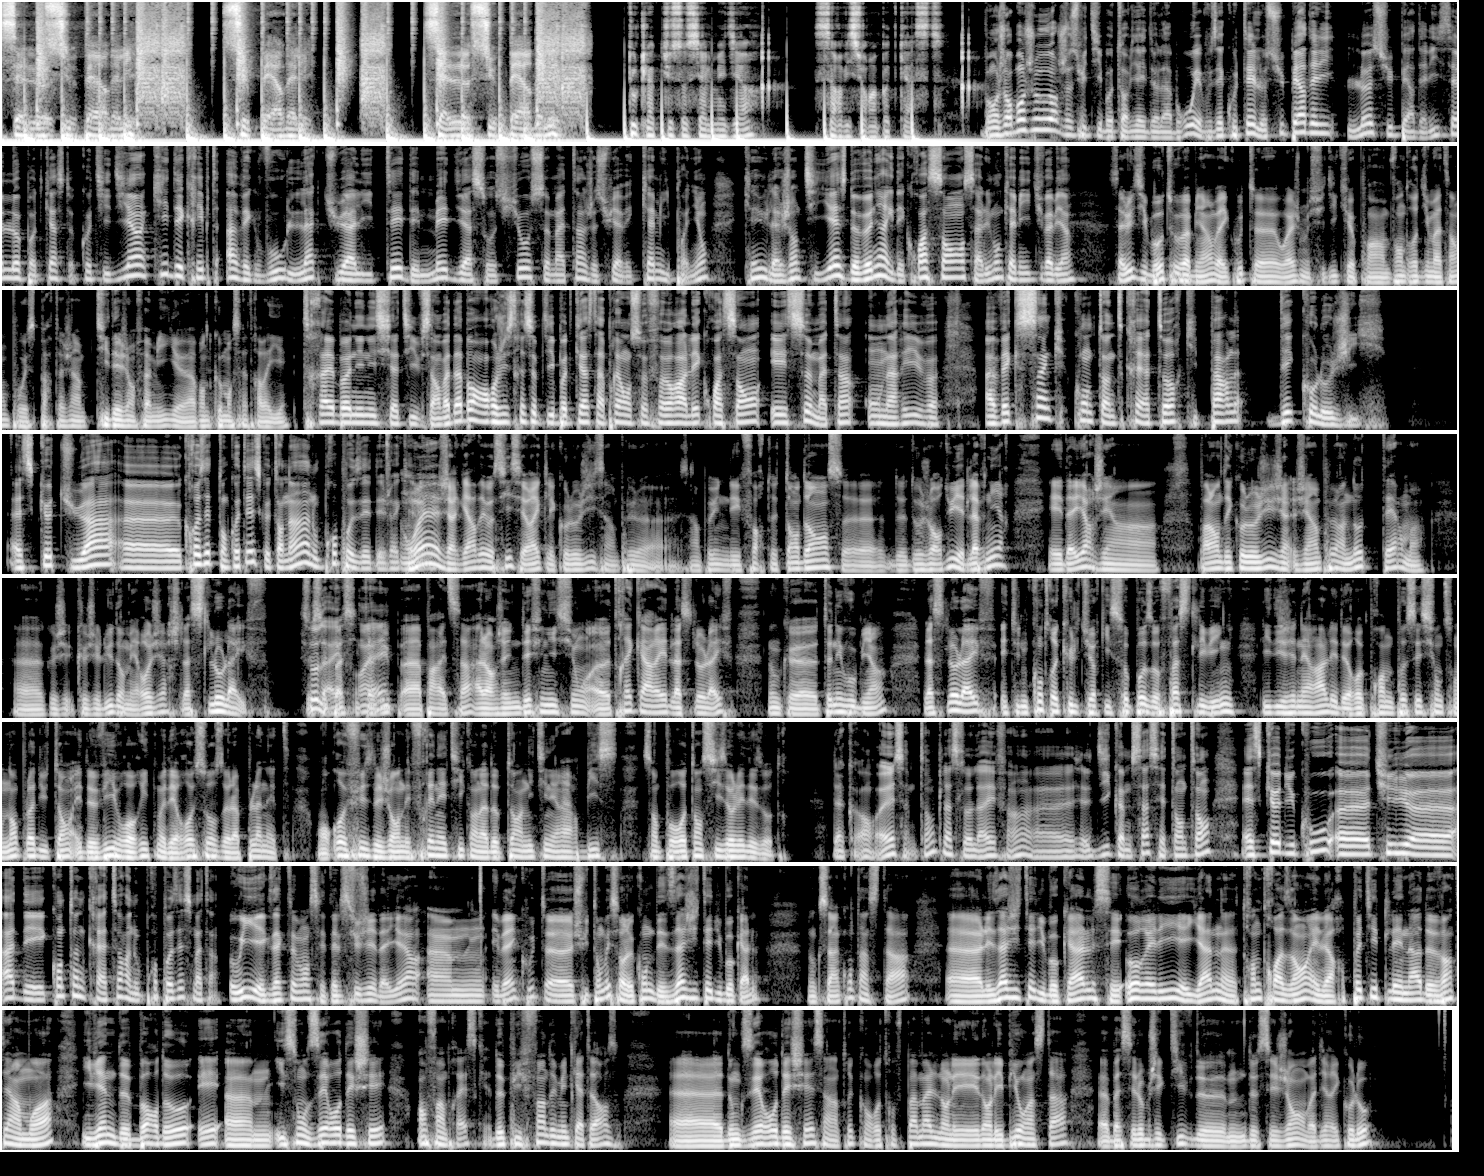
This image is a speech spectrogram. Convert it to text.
C'est le super délit. Super délit. C'est le super délit. Toute l'actu social média servie sur un podcast. Bonjour, bonjour, je suis Thibaut Tourvieille de La Broue et vous écoutez le Super Daily. Le Super Daily, c'est le podcast quotidien qui décrypte avec vous l'actualité des médias sociaux. Ce matin, je suis avec Camille Poignon qui a eu la gentillesse de venir avec des croissants. Salut mon Camille, tu vas bien? Salut Thibaut, tout va bien? Bah écoute, euh, ouais, je me suis dit que pour un vendredi matin, on pouvait se partager un petit déj en famille euh, avant de commencer à travailler. Très bonne initiative ça. On va d'abord enregistrer ce petit podcast, après on se fera les croissants et ce matin, on arrive avec cinq content creators qui parlent d'écologie. Est-ce que tu as euh, creusé de ton côté? Est-ce que tu en as un à nous proposer déjà Ouais, j'ai regardé aussi. C'est vrai que l'écologie, c'est un peu, euh, c'est un peu une des fortes tendances euh, d'aujourd'hui et de l'avenir. Et d'ailleurs, j'ai un, en parlant d'écologie, j'ai un peu un autre terme que j'ai lu dans mes recherches, la slow life. Je Slow sais pas si tu as ouais. vu apparaître ça. Alors, j'ai une définition euh, très carrée de la slow life. Donc, euh, tenez-vous bien. La slow life est une contre-culture qui s'oppose au fast living. L'idée générale est de reprendre possession de son emploi du temps et de vivre au rythme des ressources de la planète. On refuse les journées frénétiques en adoptant un itinéraire bis sans pour autant s'isoler des autres. D'accord, ouais, ça me tente la slow life. Hein. Euh, dit comme ça, c'est tentant. Est-ce que du coup, euh, tu euh, as des content créateurs à nous proposer ce matin? Oui, exactement, c'était le sujet d'ailleurs. Eh bien écoute, je suis tombé sur le compte des Agités du Bocal. Donc c'est un compte Insta. Les Agités du Bocal, c'est Aurélie et Yann, 33 ans, et leur petite Léna de 21 mois. Ils viennent de Bordeaux et ils sont zéro déchet, enfin presque, depuis fin 2014. Euh, donc zéro déchet, c'est un truc qu'on retrouve pas mal dans les, dans les bio Insta. Euh, bah, c'est l'objectif de, de ces gens, on va dire, écolos.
